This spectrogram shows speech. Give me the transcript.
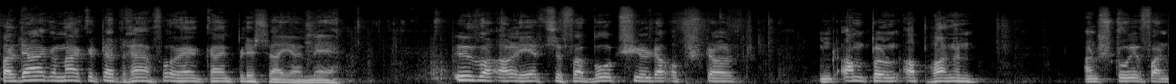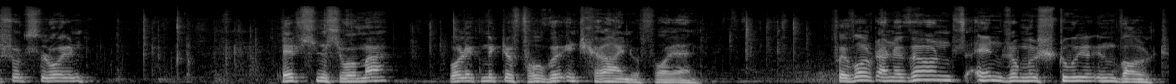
Von daher macht das Ra vorher kein Pläseier mehr überall jetzt Verbotsschilder aufstellt und Ampeln abhangen an Stuhl von Schutzlohen. Letzten Sommer wollte ich mit der Frage in die Schreine feuern. Wir wollten eine ganz einsame Stuhl im Wald.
